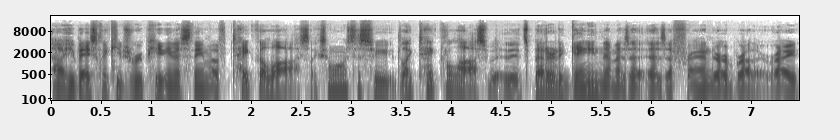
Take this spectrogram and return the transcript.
uh, he basically keeps repeating this theme of take the loss. Like someone wants to see, like take the loss. It's better to gain them as a as a friend or a brother, right?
